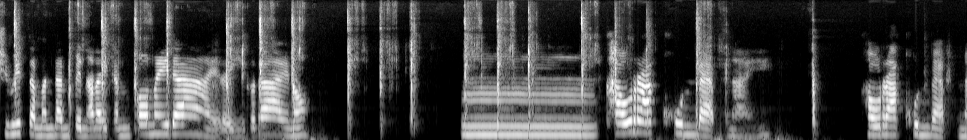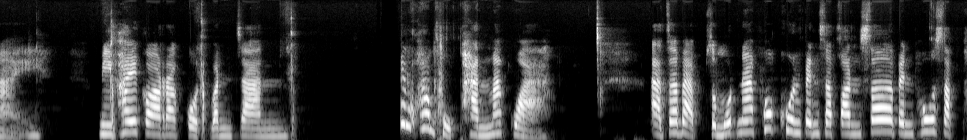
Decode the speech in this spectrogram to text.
ชีวิตแต่มันดันเป็นอะไรกันก็ไม่ได้อะไรอย่างนี้ก็ได้เนาะอืมเขารักคุณแบบไหน เขารักคุณแบบไหน มีไพ่กรกฎวันจันทร์ เป็นความผูกพันมากกว่า อาจจะแบบสมมตินะ พวกคุณเป็นสปอนเซอร์ เป็นผู้ซัพพ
